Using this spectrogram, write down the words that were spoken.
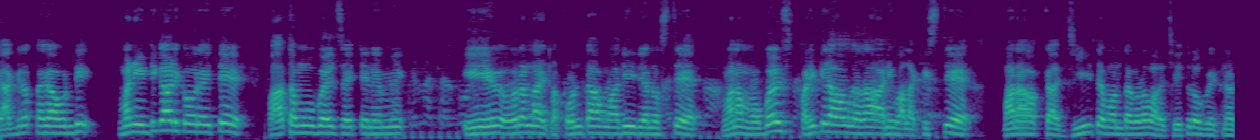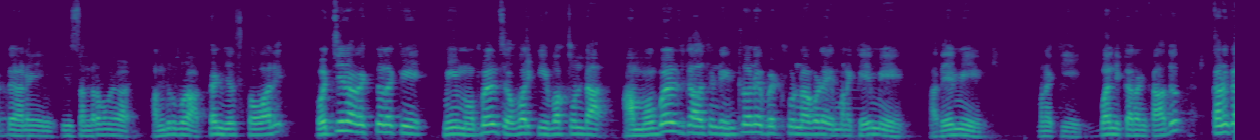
జాగ్రత్తగా ఉండి మన ఇంటికాడికి ఎవరైతే పాత మొబైల్స్ అయితేనేమి ఎవరన్నా ఇట్లా కొంటాం అది ఇది అని వస్తే మన మొబైల్స్ పనికిరావు కదా అని వాళ్ళకి ఇస్తే మన యొక్క జీవితం అంతా కూడా వాళ్ళ చేతిలో పెట్టినట్టు అని ఈ సందర్భంగా అందరూ కూడా అర్థం చేసుకోవాలి. వచ్చిన వ్యక్తులకి మీ మొబైల్స్ ఎవరికి ఇవ్వకుండా ఆ మొబైల్స్ కావాల్సింటే ఇంట్లోనే పెట్టుకున్నా కూడా మనకేమి అదేమి మనకి ఇబ్బందికరం కాదు. కనుక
